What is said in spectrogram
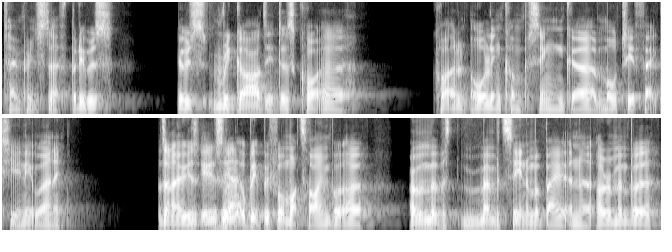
tone print stuff. But it was it was regarded as quite a quite an all encompassing uh, multi effects unit, weren't it? I don't know. It was, it was a little bit before my time, but uh, I remember remembered seeing them about, and uh, I remember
